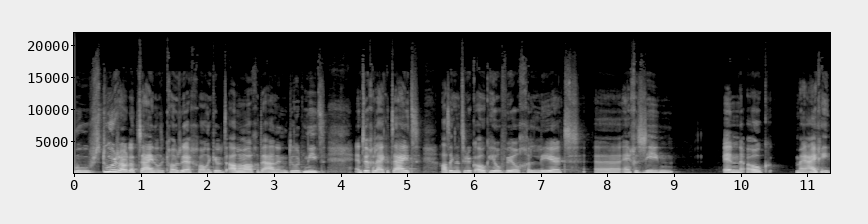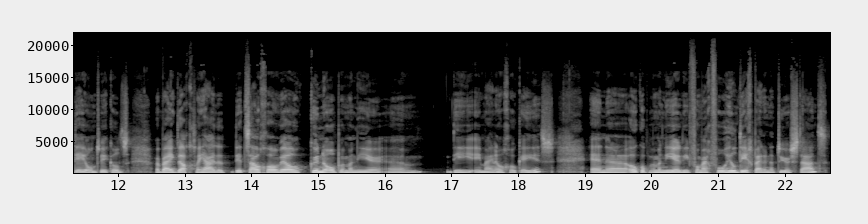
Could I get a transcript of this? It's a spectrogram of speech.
hoe stoer zou dat zijn als ik gewoon zeg, gewoon, ik heb het allemaal gedaan en ik doe het niet. En tegelijkertijd had ik natuurlijk ook heel veel geleerd uh, en gezien en ook mijn eigen ideeën ontwikkeld. Waarbij ik dacht van ja, dit zou gewoon wel kunnen op een manier um, die in mijn ogen oké okay is. En uh, ook op een manier die voor mijn gevoel heel dicht bij de natuur staat.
